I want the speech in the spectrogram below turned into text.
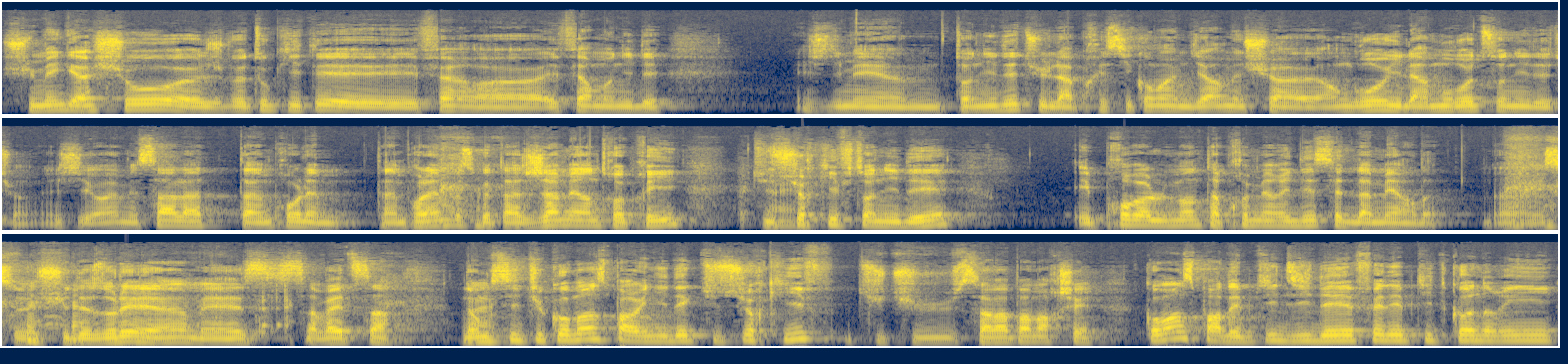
je suis méga chaud, euh, je veux tout quitter et faire euh, et faire mon idée. Et je dis mais euh, ton idée, tu l'apprécies comment? Il me dit ah mais je suis euh, en gros il est amoureux de son idée, tu vois. Et je dis ouais mais ça là t'as un problème. T'as un problème parce que t'as jamais entrepris, tu Ouais. surkiffes ton idée. Et probablement ta première idée c'est de la merde. Euh, je suis désolé, hein, mais ça va être ça. Donc Ouais. si tu commences par une idée que tu surkiffes, tu, tu, ça va pas marcher. Commence par des petites idées, fais des petites conneries,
